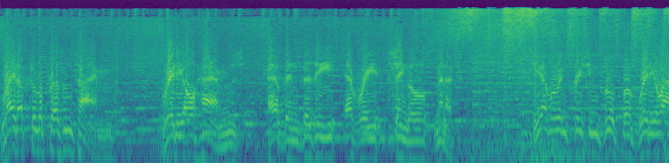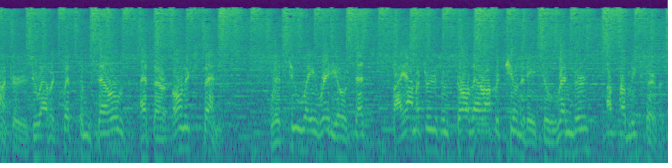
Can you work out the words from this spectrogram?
right up to the present time. Radio hams have been busy every single minute. The ever-increasing group of radio amateurs who have equipped themselves at their own expense with two-way radio sets by amateurs who saw their opportunity to render a public service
